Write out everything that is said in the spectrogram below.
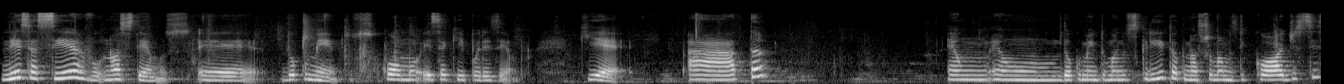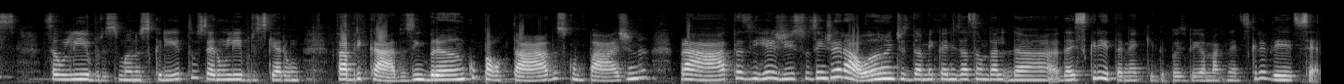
Nesse acervo nós temos é, documentos como esse aqui, por exemplo, que é a ata é um, é um documento manuscrito, é o que nós chamamos de códices, são livros manuscritos, eram livros que eram fabricados em branco, pautados, com página, para atas e registros em geral, antes da mecanização da, da, da, escrita, né, que depois veio a máquina de escrever, etc.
